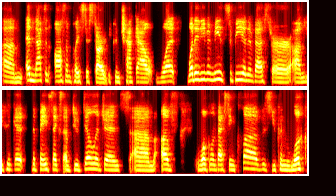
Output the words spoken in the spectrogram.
Um, and that's an awesome place to start. You can check out what what it even means to be an investor. Um, you can get the basics of due diligence um, of local investing clubs. You can look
